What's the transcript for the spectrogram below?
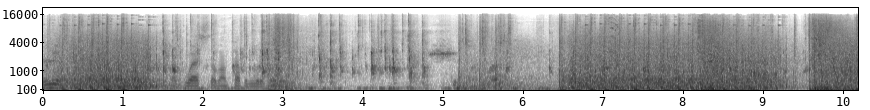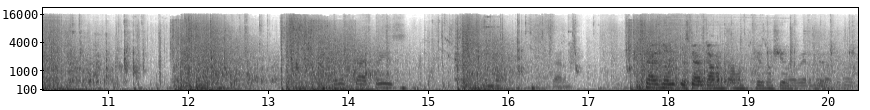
Hurry up. Northwest, up on top of the little hill. Shit. Northwest. Kill this guy, please. Got him. This guy has no. This guy got him. Got him. He has no shield. Wait, wait, move up, move up.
